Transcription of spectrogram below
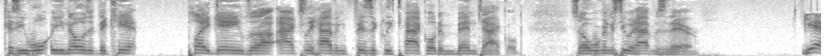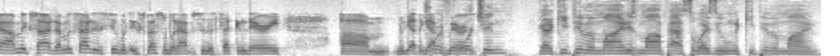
because he wa- he knows that they can't play games without actually having physically tackled and been tackled. So we're going to see what happens there. Yeah, I'm excited. I'm excited to see what, especially what happens to the secondary. Um, we got the guy Troy from Arizona. Fortune. Got to keep him in mind. His mom passed away, so you want to keep him in mind.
